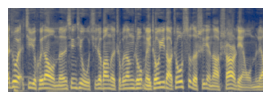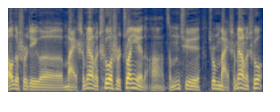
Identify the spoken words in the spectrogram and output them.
来，诸位继续回到我们星期五汽车帮的直播当中。每周一到周四的十一点到十二点，我们聊的是这个买什么样的车是专业的啊？怎么去就是买什么样的车？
